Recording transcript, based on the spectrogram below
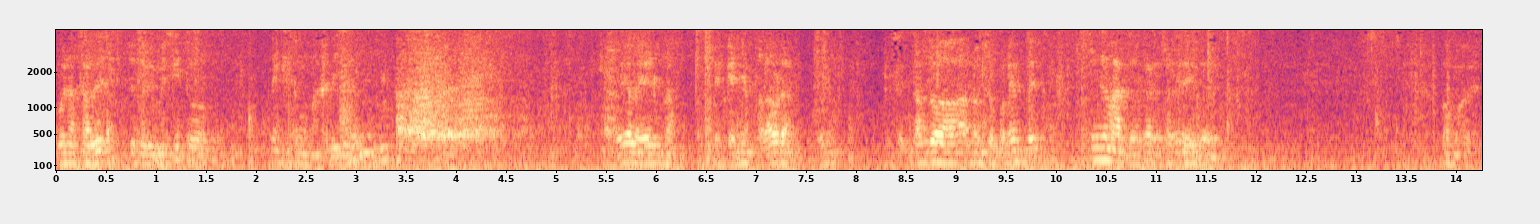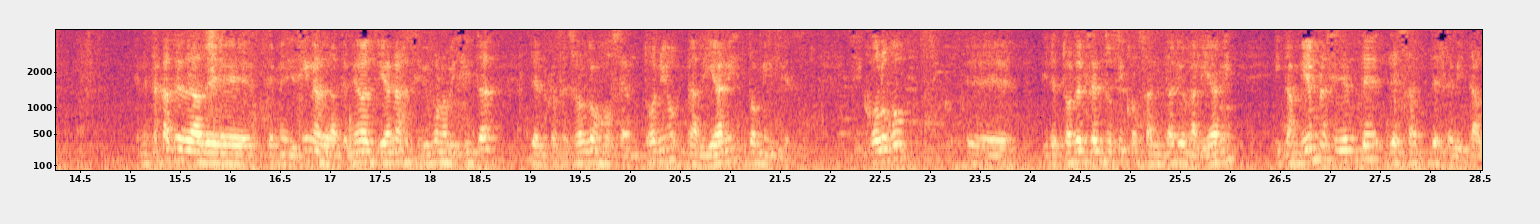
Buenas tardes, yo también me quito, me quito mascarilla. Voy a leer unas pequeñas palabras, presentando a, nuestro ponente. Vamos a ver. En esta cátedra de, medicina del Ateneo de Triana recibimos una visita del profesor don José Antonio Galiani Domínguez, psicólogo, eh, director del Centro Psicosanitario Galiani y también presidente de, de Cevital,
